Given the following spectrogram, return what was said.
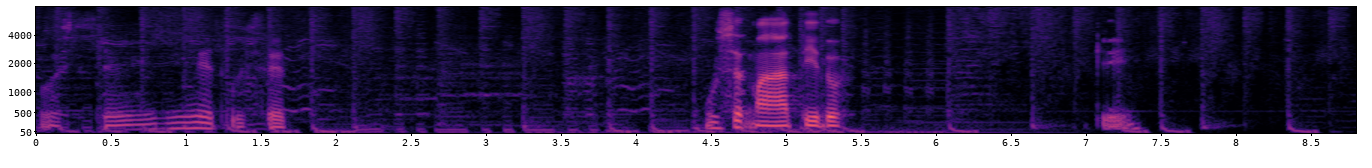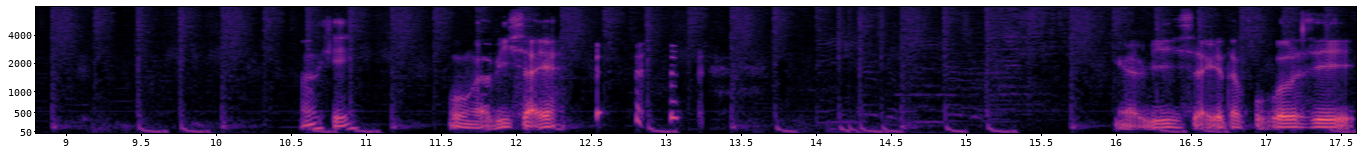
Buset, buset. Buset mati tuh. Oke. Okay. Oke. Okay. Oh nggak bisa ya. nggak bisa kita pukul si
